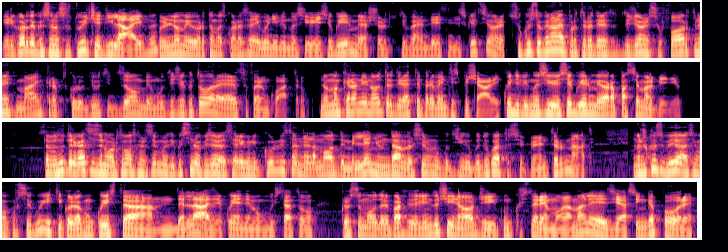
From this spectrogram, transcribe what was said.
Vi ricordo che sono su Twitch e di live, con il nome Thomas46, quindi vi consiglio di seguirmi, lascerò tutti i vari indirizzi in descrizione. Su questo canale porterò dirette tutti i giorni su Fortnite, Minecraft, Call of Duty, Zombie, multigiocatore e Hearts of Iron 4. Non mancheranno inoltre dirette per eventi speciali, quindi vi consiglio di seguirmi e ora passiamo al video. Salve a tutti ragazzi, sono Thomas con uno di questi nuovi episodi della serie con il Kurdistan nella mod Millennium Dawn versione 1.5.4 siamo bentornati. Nello scorso episodio siamo proseguiti con la conquista dell'Asia, quindi abbiamo conquistato grosso modo le parti dell'Indocina, oggi conquisteremo la Malesia, Singapore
